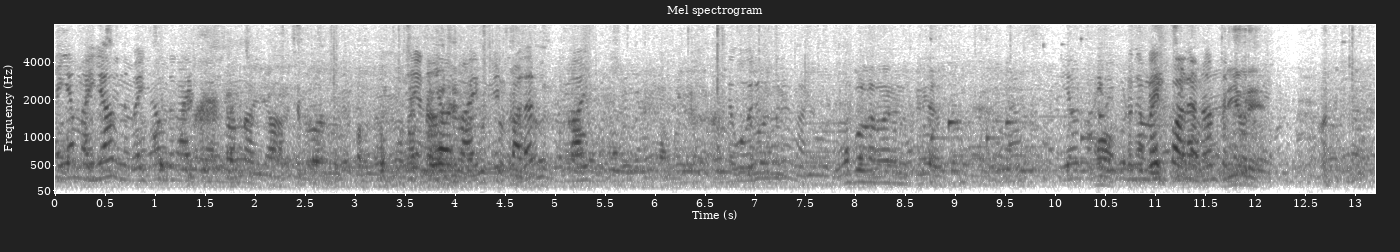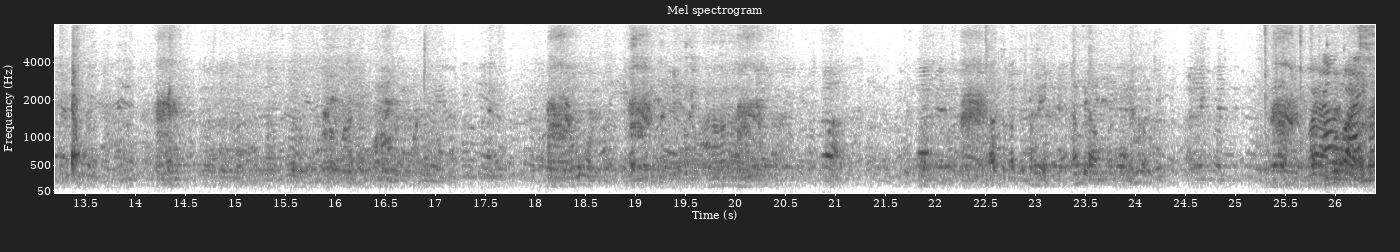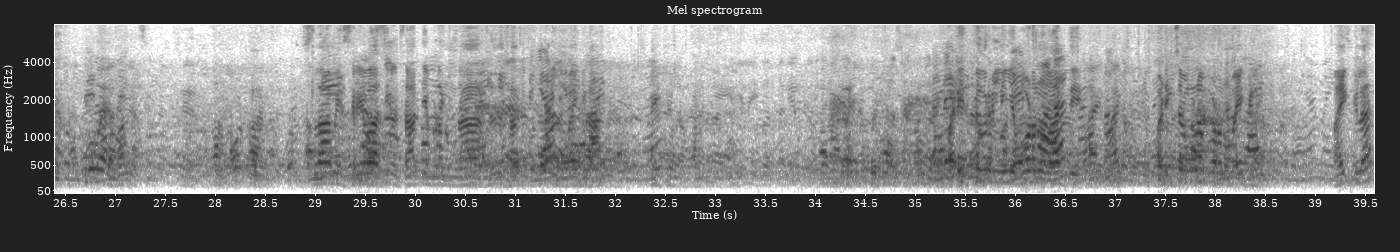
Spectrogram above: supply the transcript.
ஐயா ஐயா மைக் ஒரு வாய்ப்பு கொடுங்க. ஐயா, நான் ஒரு வாய்ப்பு வேட்பாளர் வாய்ப்பு இந்த ஒரு முறை வாய்ப்பு. ஐயா, ஒரு வாய்ப்பு கொடுங்க வேட்பாளர் நான் பெரியவரே இஸ்லாமிய சிறைவாசிகள் சாத்தியப்படணும்னா படித்தவர்கள் நீங்க போடணும் மாத்தி படிச்சவங்க எல்லாம் போடணும் மைக்கில் மைக்கில்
